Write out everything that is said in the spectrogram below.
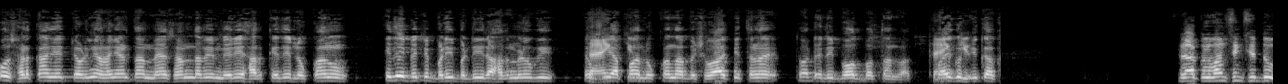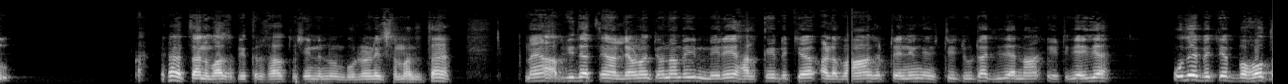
ਉਹ ਸੜਕਾਂ ਜੇ ਚੌੜੀਆਂ ਹੋ ਜਾਣ ਤਾਂ ਮੈਂ ਸਮਝਦਾ ਵੀ ਮੇਰੇ ਹਲਕੇ ਦੇ ਲੋਕਾਂ ਨੂੰ ਇਹਦੇ ਵਿੱਚ ਬੜੀ ਵੱਡੀ ਰਾਹਤ ਮਿਲੂਗੀ ਕਿਉਂਕਿ. ਆਪਾਂ ਲੋਕਾਂ ਦਾ ਵਿਸ਼ਵਾਸ ਜਿੱਤਣਾ ਹੈ। ਤੁਹਾਡੇ ਲਈ ਬਹੁਤ ਬਹੁਤ ਧੰਨਵਾਦ। ਵਾਹਿਗੁਰੂ. ਜੀ ਕਾ ਰਾ ਕੁਲਵੰਤ ਸਿੰਘ ਸਿੱਧੂ। ਧੰਨਵਾਦ ਸਪੀਕਰ ਸਾਹਿਬ ਤੁਸੀਂ ਮੈਨੂੰ ਬੋਲਣ ਲਈ ਸਮਾਂ ਦਿੱਤਾ। ਮੈਂ ਆਪ ਜੀ ਦਾ ਧਿਆਨ ਲਿਆਉਣਾ ਚਾਹੁੰਦਾ ਵੀ ਮੇਰੇ ਹਲਕੇ ਵਿੱਚ ਐਡਵਾਂਸ ਟ੍ਰੇਨਿੰਗ ਇੰਸਟੀਚਿਊਟ ਆ ਜਿਹਦਾ ਨਾਮ ਏਟੀਆਈ ਹੈ ਉਹਦੇ ਵਿੱਚ ਬਹੁਤ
